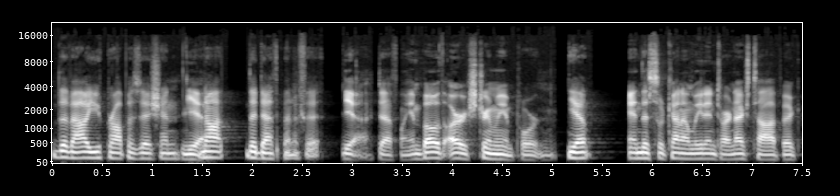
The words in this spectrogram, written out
the value proposition, Yeah. not the death benefit. Yeah, definitely. And both are extremely important. Yep. And this will kind of lead into our next topic.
